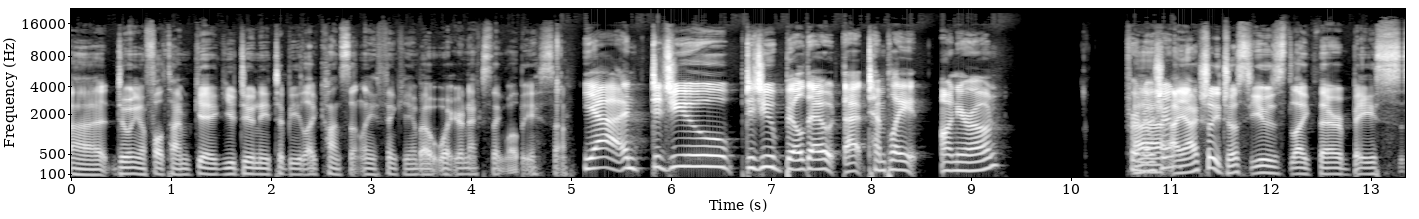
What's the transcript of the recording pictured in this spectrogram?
uh, doing a full time gig, you do need to be like constantly thinking about what your next thing will be. So Yeah, and did you did you build out that template on your own for Uh, Notion? I actually just used like their base.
